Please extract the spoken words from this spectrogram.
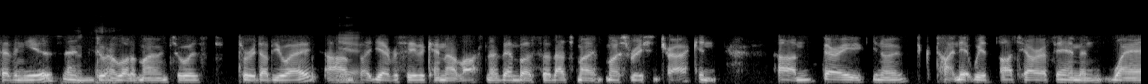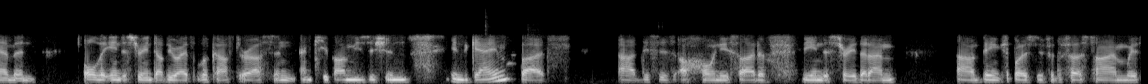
seven years and Okay. doing a lot of my own tours through WA. Um, Yeah. But yeah, Receiver came out last November, so that's my most recent track and um, very, you know, tight knit with RTRFM and WAM and all the industry in WA that look after us and, and keep our musicians in the game. But uh, this is a whole new side of the industry that I'm uh, being exposed to for the first time with,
